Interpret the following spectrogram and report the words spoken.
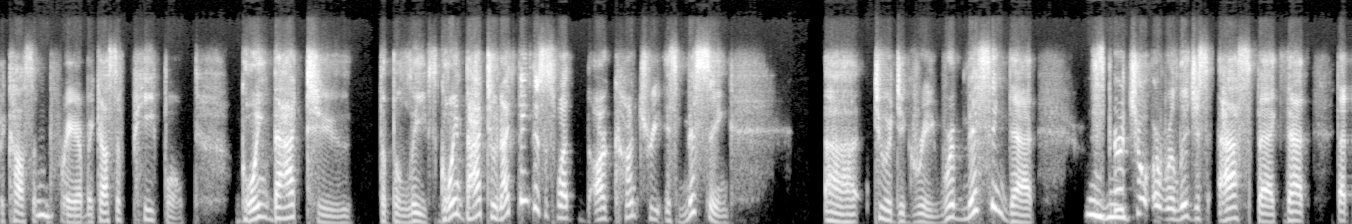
because of mm-hmm. prayer, because of people going back to the beliefs, going back to, and I think this is what our country is missing uh, to a degree. We're missing that mm-hmm. spiritual or religious aspect that that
